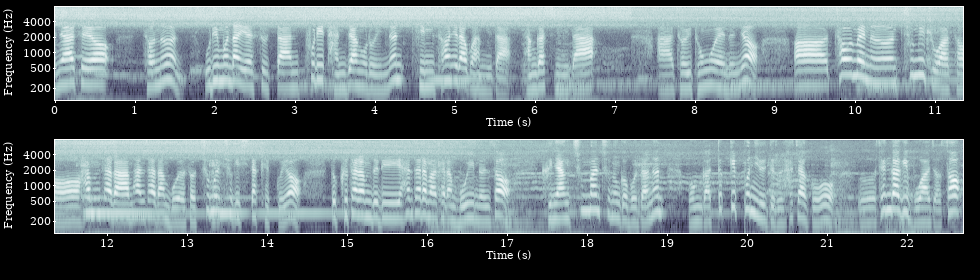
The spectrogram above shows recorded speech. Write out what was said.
안녕하세요. 저는 우리문화예술단 풀이 단장으로 있는 김선이라고 합니다. 반갑습니다. 아, 저희 동호회는요, 아, 처음에는 춤이 좋아서 한 사람 한 사람 모여서 춤을 추기 시작했고요. 또 그 사람들이 한 사람 한 사람 모이면서 그냥 춤만 추는 것보다는 뭔가 뜻깊은 일들을 하자고 어, 생각이 모아져서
